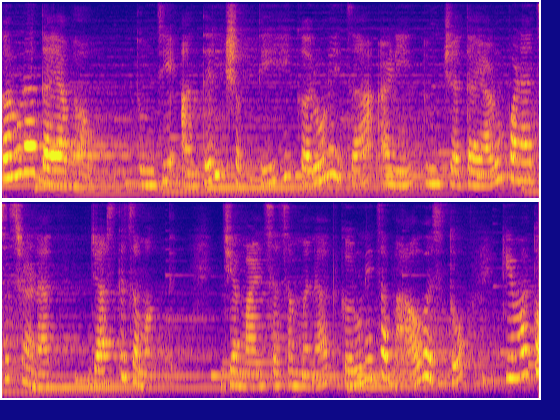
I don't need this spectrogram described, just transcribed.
करुणा दयाभाव. तुमची आंतरिक शक्ती ही करुणेचा आणि तुमच्या दयाळूपणाच्या क्षणात जास्त चमकते. ज्या माणसाच्या मनात करुणेचा भाव असतो किंवा तो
